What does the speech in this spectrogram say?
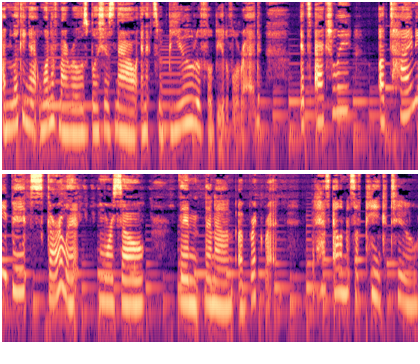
I'm looking at one of my rose bushes now, and it's a beautiful, beautiful red. It's actually a tiny bit scarlet, more so than than a, a brick red, but has elements of pink too.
